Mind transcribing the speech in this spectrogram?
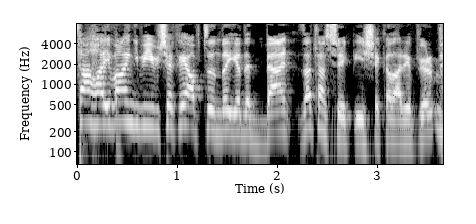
Sen hayvan gibi bir şaka yaptığında ya da ben zaten sürekli iyi şakalar yapıyorum.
